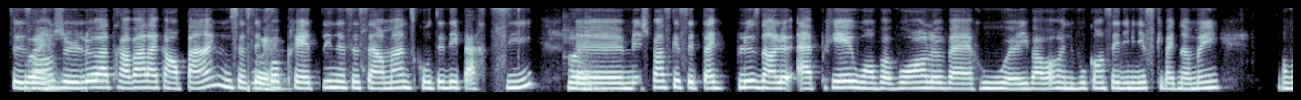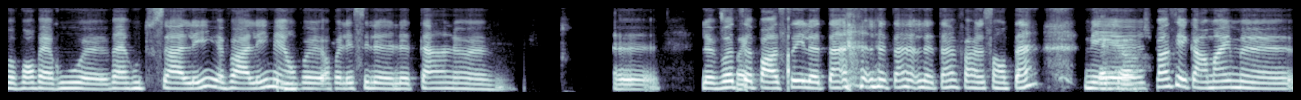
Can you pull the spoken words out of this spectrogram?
ces enjeux-là à travers la campagne, ou ça ne s'est pas prêté nécessairement du côté des partis. Euh, mais je pense que c'est peut-être plus dans le après où on va voir là, vers où euh, il va y avoir un nouveau conseil des ministres qui va être nommé. On va voir vers où, euh, vers où tout ça aller, va aller, mais on, mm. va, on va laisser le, temps là, le vote se passer, le temps, le temps, le temps faire son temps. Mais euh, je pense qu'il y a quand même euh,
